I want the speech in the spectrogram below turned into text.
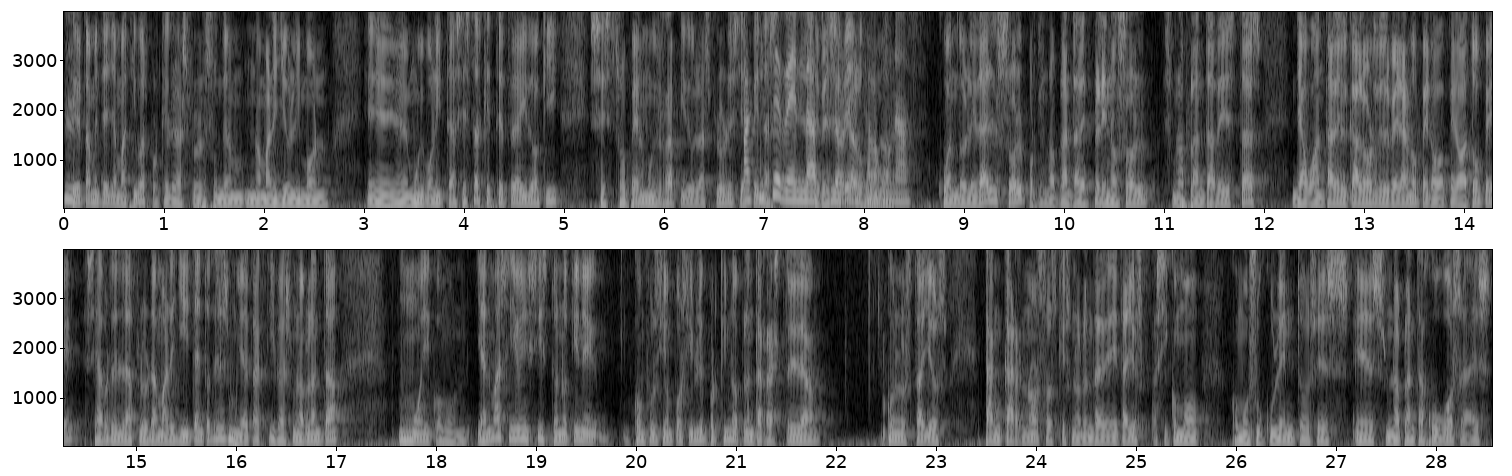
mm. ciertamente llamativas porque las flores son de un amarillo limón eh, muy bonitas. Estas que te he traído aquí se estropean muy rápido las flores y aquí apenas se ven las flores algunas. Cuando le da el sol, porque es una planta de pleno sol, es una planta de estas de aguantar el calor del verano, pero, pero a tope, se abre la flor amarillita, entonces es muy atractiva. Es una planta muy común. Y además, yo insisto, no tiene confusión posible porque una planta rastrera con los tallos tan carnosos, que es una planta de tallos así como, como suculentos, es, es, una planta jugosa, es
